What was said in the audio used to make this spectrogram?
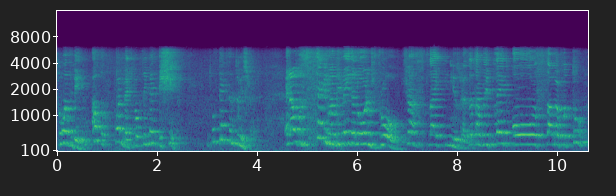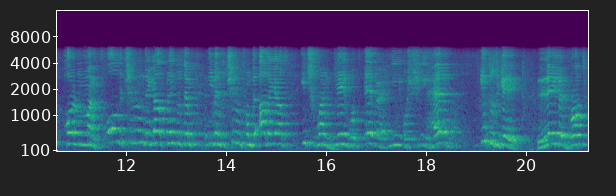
So what did they do? Out of one matchbox, they made a ship. It will take them to Israel. And out of the second one, they made an orange grove, just like in Israel. That's how they played all summer for two whole months. The yard played with them, and even the children from the other yards. Each one gave whatever he or she had into the game. Laban brought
